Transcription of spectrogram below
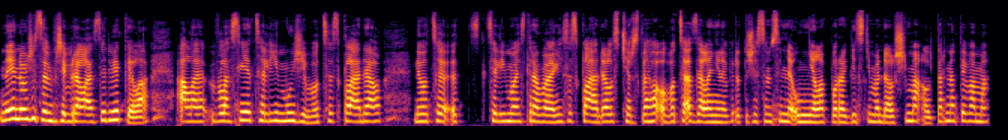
Nejenom, že jsem přibrala asi dvě kila, ale vlastně celý můj život se skládal, nebo celý moje stravování se skládal z čerstvého ovoce a zeleniny, protože jsem si neuměla poradit s těma dalšíma alternativama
